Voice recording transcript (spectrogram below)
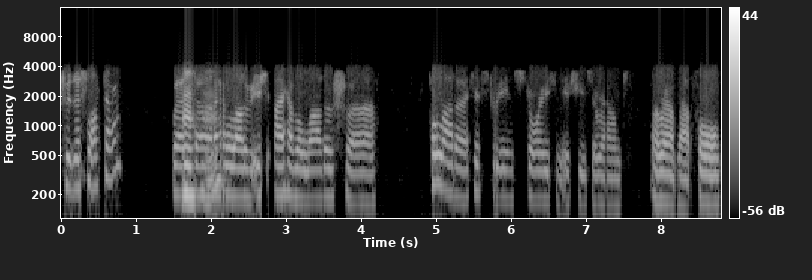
through this lockdown. But uh, I Mhm. have a lot of is- I have a lot of uh, whole lot of history and stories and issues around around that whole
